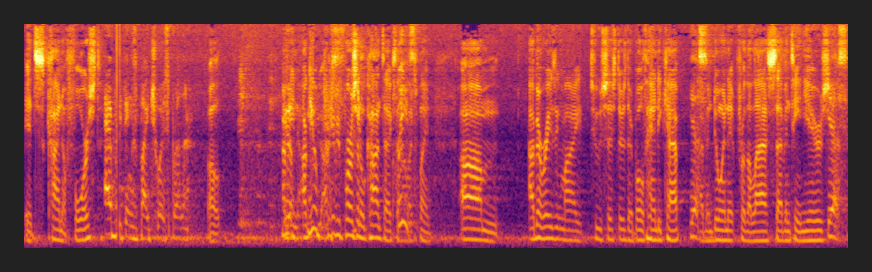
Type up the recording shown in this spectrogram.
it's kind of forced. Everything's by choice, brother. Well, I You mean, have- I'll, you give, I'll give you personal context. and I'll Please. explain. Um, I've been raising my two sisters. They're both handicapped. Yes. I've been doing it for the last 17 years. Yes.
